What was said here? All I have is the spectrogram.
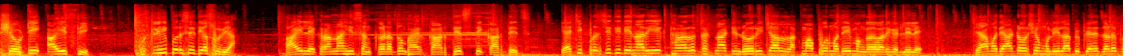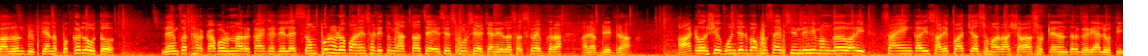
शेवटी आईच ती. कुठलीही परिस्थिती असू द्या. आई लेकरांना ही संकटातून बाहेर काढतेच ते काढतेच. याची प्रसिद्धी देणारी एक थरारक घटना डिंडोरीच्या लखमापूरमध्ये मंगळवारी घडलेली आहे. यामध्ये आठ वर्ष मुलीला बिबट्याने झडप घालून बिबट्यानं पकडलं होतं. नेमकं थरका पडवणारं काय घडलेलं आहे संपूर्ण व्हिडिओ पाहण्यासाठी तुम्ही आत्ताच या एस एस स्पोर्ट्स या चॅनेलला सबस्क्राईब करा आणि अपडेट राहा. आठ वर्षे गुंजन बापूसाहेब शिंदे ही मंगळवारी सायंकाळी साडेपाचच्या सुमारास शाळा सुटल्यानंतर घरी आली होती.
